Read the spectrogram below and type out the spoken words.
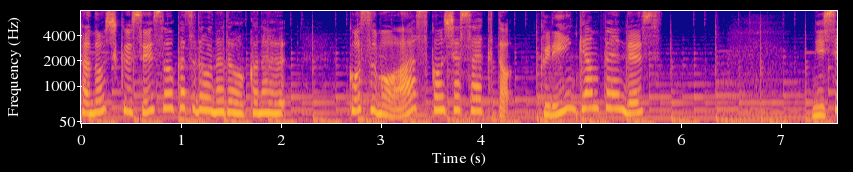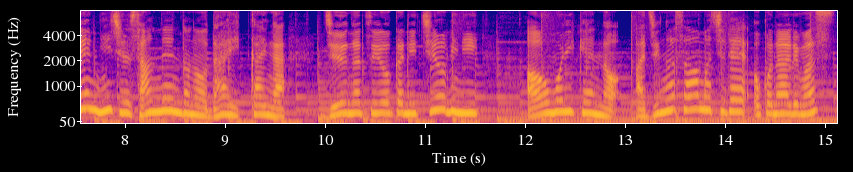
楽しく清掃活動などを行うコスモアースコンシャスアクトクリーンキャンペーンです。2023年度の第1回が10月8日日曜日に青森県の鰺ヶ沢町で行われます。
